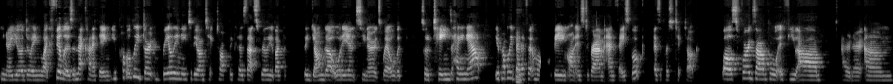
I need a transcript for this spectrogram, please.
you know, you're doing like fillers and that kind of thing, you probably don't really need to be on TikTok because that's really like the, younger audience. You know, it's where all the sort of teens are hanging out. You'd probably benefit more from being on Instagram and Facebook as opposed to TikTok. Whilst, for example, if you are, I don't know, um,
